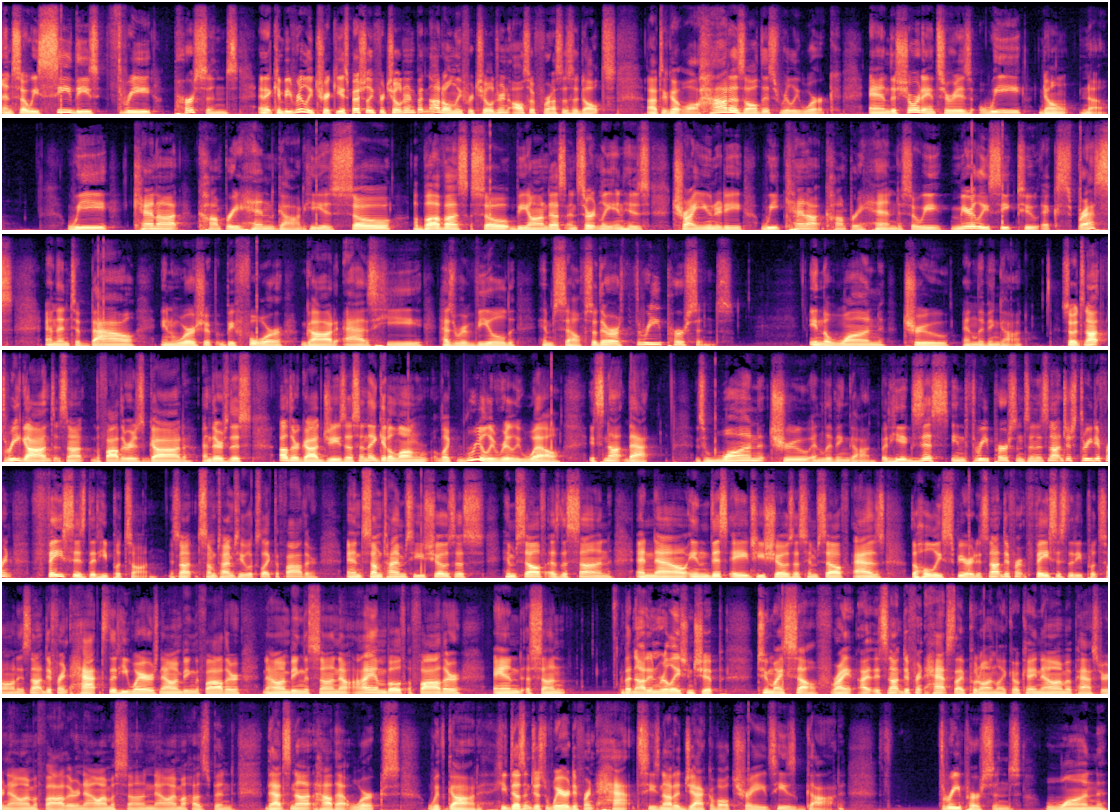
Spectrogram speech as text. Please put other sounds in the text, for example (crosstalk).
And so we see these three persons, and it can be really tricky, especially for children, but not only for children, also for us as adults, uh, to go, well, how does all this really work? And the short answer is we don't know. We cannot comprehend God. He is so above us, so beyond us, and certainly in his triunity, we cannot comprehend. So we merely seek to express and then to bow in worship before God as he has revealed himself. So there are three persons in the one true and living God. So it's not three gods. It's not the Father is God, and there's this other God, Jesus, and they get along like really, really well. It's not that. It's one true and living God, but he exists in three persons, and it's not just three different faces that he puts on. It's not sometimes he looks like the Father, and sometimes he shows us himself as the Son, and now in this age he shows us himself as the Holy Spirit. It's not different faces that he puts on. It's not different hats that he wears. Now I'm being the Father. Now I'm being the Son. Now I am both a Father and a Son, but not in relationship to myself, right? I, it's not different hats that I put on, like, okay, now I'm a pastor, now I'm a father, now I'm a son, now I'm a husband. That's not how that works with God. He doesn't just wear different hats, He's not a jack of all trades, He's God. Three persons, one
